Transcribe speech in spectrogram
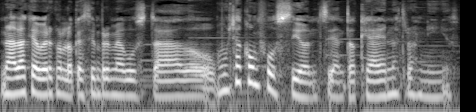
nada que ver con lo que siempre me ha gustado. Mucha confusión siento que hay en nuestros niños.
